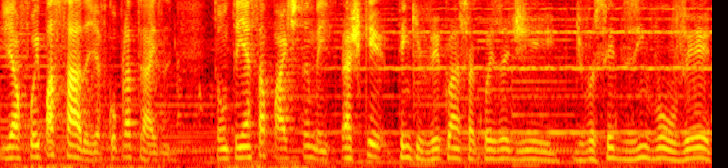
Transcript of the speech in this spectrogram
já foi passada, já ficou para trás, né? Então tem essa parte também. Acho que tem que ver com essa coisa de, de você desenvolver.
